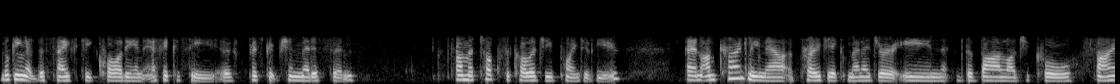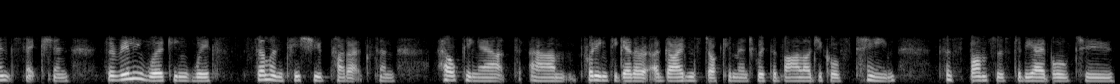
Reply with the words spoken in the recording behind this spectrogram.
looking at the safety, quality, and efficacy of prescription medicine from a toxicology point of view. And I'm currently now a project manager in the biological science section, so really working with cell and tissue products and helping out um, putting together a guidance document with the biologicals team for sponsors to be able to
